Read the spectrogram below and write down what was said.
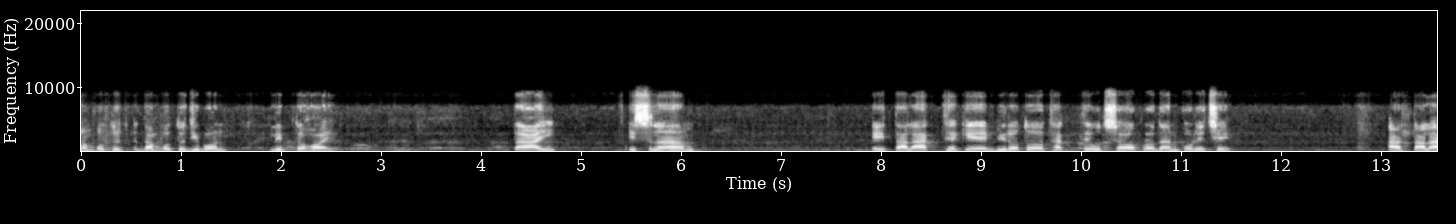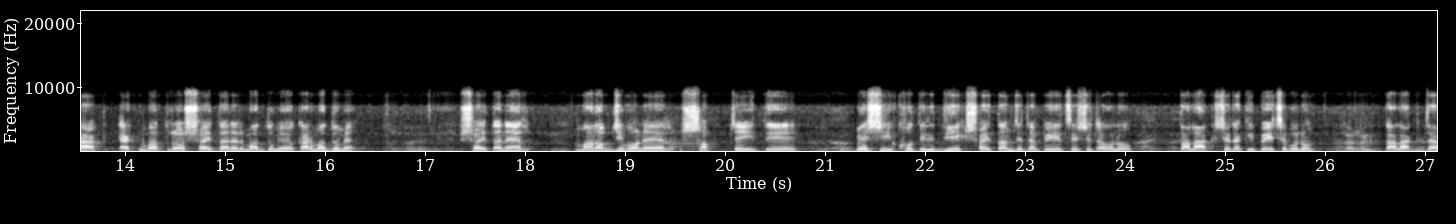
সম্পত্ত, দাম্পত্য জীবন লিপ্ত হয়। তাই ইসলাম এই তালাক থেকে বিরত থাকতে উৎসাহ প্রদান করেছে। আর তালাক একমাত্র শয়তানের মাধ্যমে। কার মাধ্যমে শয়তানের মানব জীবনের সবচেয়েতে বেশি ক্ষতির দিক শয়তান যেটা পেয়েছে সেটা হলো তালাক সেটা কি পেয়েছে বলুন তালাক। তালাক যা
